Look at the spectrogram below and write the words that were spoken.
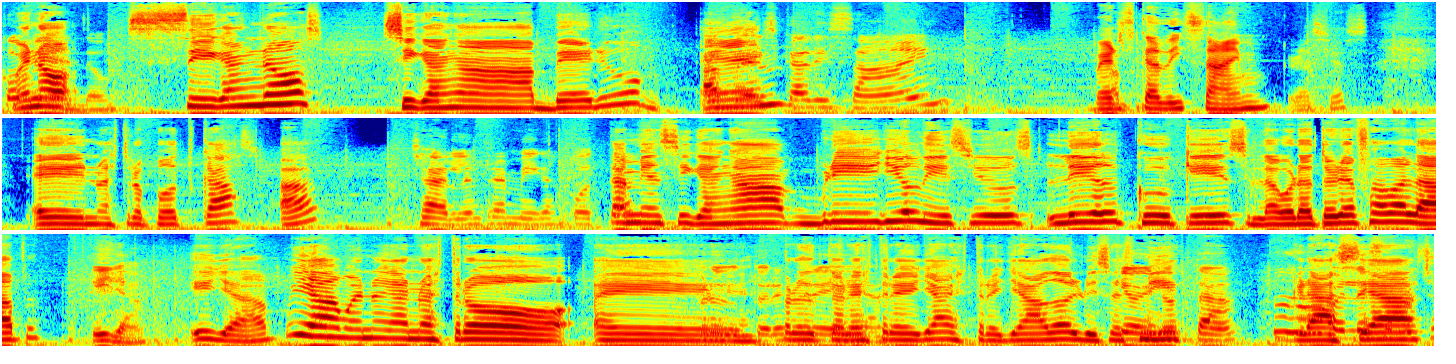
Bueno, síganos, sigan a Beru A Design, Berska Design. gracias, en nuestro podcast. ¿ah? Charla entre amigas podcast. También sigan a Brigilicious, Lil Cookies, Laboratorio Fabalab. Y ya. Y ya, ya bueno, ya nuestro eh, Productor productor, estrella. estrella, estrellado, Luis Que hoy no Smith. está. Gracias.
